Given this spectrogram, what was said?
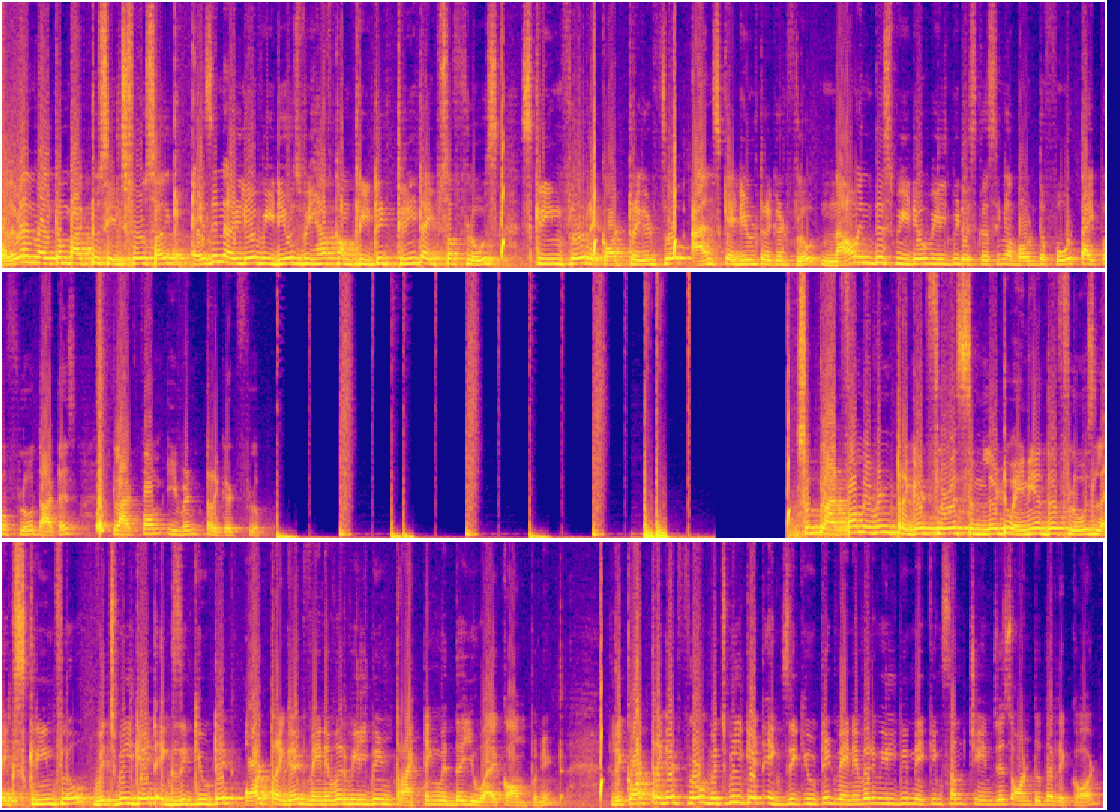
Hello and welcome back to Salesforce Hulk. As in earlier videos, we have completed three types of flows, screen flow, record triggered flow and schedule triggered flow. Now in this video, we'll be discussing about the fourth type of flow that is platform event triggered flow. So platform event triggered flow is similar to any other flows like screen flow, which will get executed or triggered whenever we'll be interacting with the UI component. Record triggered flow, which will get executed whenever we'll be making some changes onto the record.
